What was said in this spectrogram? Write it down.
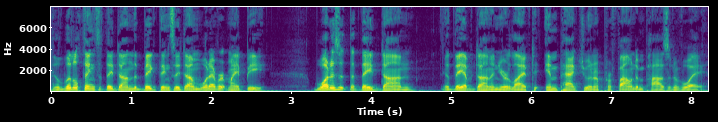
The little things that they've done, the big things they've done, whatever it might be. What is it that they've done, that they have done in your life to impact you in a profound and positive way?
